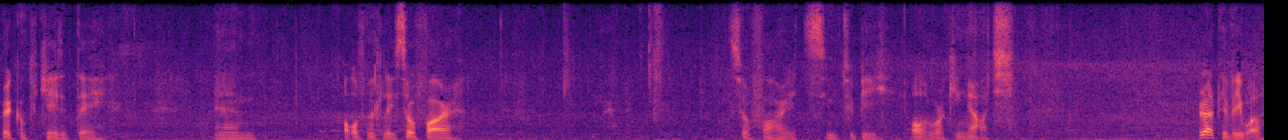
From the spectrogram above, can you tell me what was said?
very complicated day, and ultimately, so far, so far it seemed to be all working out relatively well.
